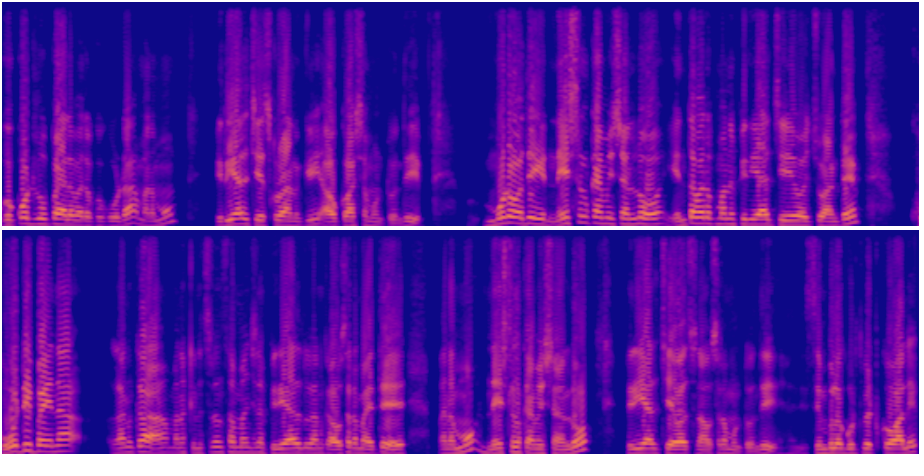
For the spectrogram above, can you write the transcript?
ఒక కోటి రూపాయల వరకు కూడా మనము ఫిర్యాదు చేసుకోవడానికి అవకాశం ఉంటుంది. మూడవది నేషనల్ కమిషన్లో ఎంతవరకు మనం ఫిర్యాదు చేయవచ్చు అంటే కోటి పైన కనుక మనకు ఇన్సూరెన్స్ సంబంధించిన ఫిర్యాదులు కనుక అవసరమైతే మనము నేషనల్ కమిషన్లో ఫిర్యాదు చేయవలసిన అవసరం ఉంటుంది. సింపుల్గా గుర్తుపెట్టుకోవాలి.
